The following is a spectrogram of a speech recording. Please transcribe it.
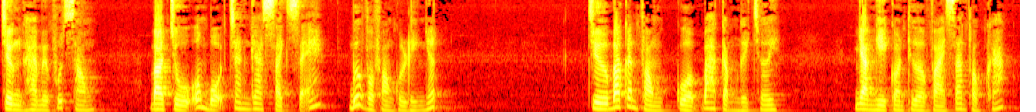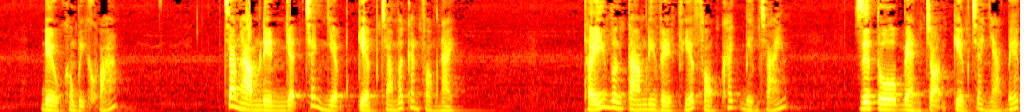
Chừng 20 phút sau, bà chủ ôm bộ chăn ga sạch sẽ bước vào phòng của Lý Nhất. Trừ ba căn phòng của ba cặp người chơi, nhà nghỉ còn thừa vài gian phòng khác, đều không bị khóa. Trang Hàm liền nhận trách nhiệm kiểm tra mấy căn phòng này. Thấy Vương Tam đi về phía phòng khách bên trái, Dư Tô bèn chọn kiểm tra nhà bếp.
